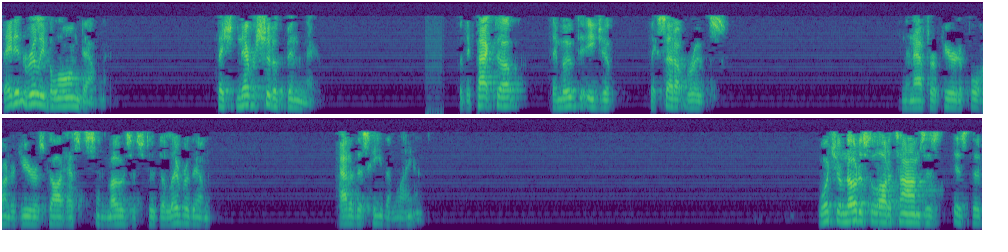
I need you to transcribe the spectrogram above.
They didn't really belong down there. They never should have been there. But they packed up, they moved to Egypt, they set up roots. And then after a period of 400 years, God has to send Moses to deliver them out of this heathen land. What you'll notice a lot of times is, is the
